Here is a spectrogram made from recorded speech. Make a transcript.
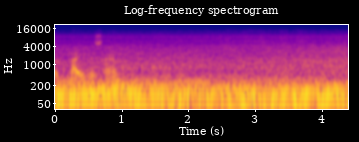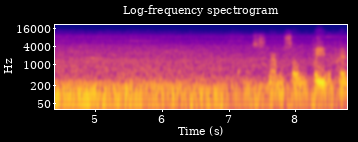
សដៃនៅស្អាតឆ្នាំ02ប្រភេទ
